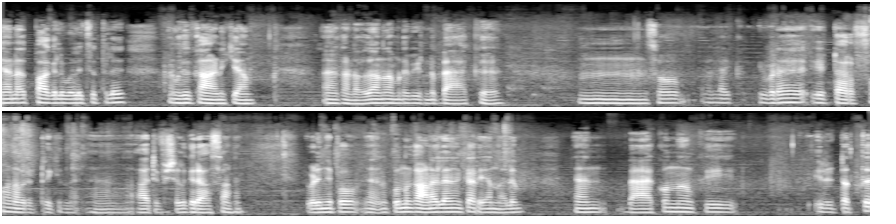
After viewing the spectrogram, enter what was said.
ഞാൻ അത് പകൽ വെളിച്ചത്തിൽ നമുക്ക് കാണിക്കാം. കണ്ടോ? ഇതാണ് നമ്മുടെ വീടിന്റെ ബാക്ക് സോ ലൈക്ക് ഇവിടെ ഈ ടർഫാണ് അവരിട്ടിരിക്കുന്നത് ആർട്ടിഫിഷ്യൽ ഗ്രാസാണ് ഇവിടെ ഇനിയിപ്പോൾ എനിക്കൊന്നും കാണില്ല എനിക്കറിയാം. എന്നാലും ഞാൻ ബാക്കൊന്ന് നമുക്ക് ഇരുട്ടത്ത്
